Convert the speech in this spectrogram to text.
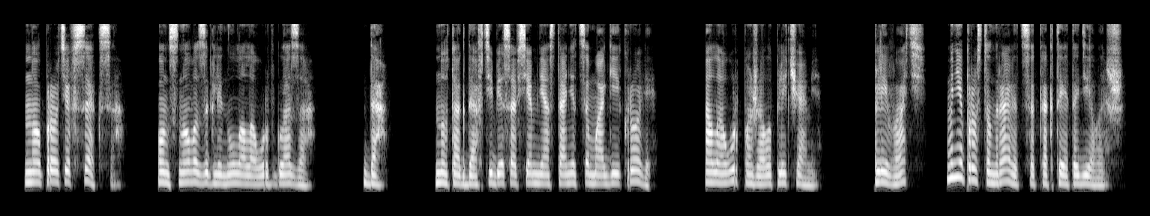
«Но против секса». Он снова заглянул Алаур в глаза. «Да, но тогда в тебе совсем не останется магии крови». Алаур пожала плечами. «Плевать, мне просто нравится, как ты это делаешь».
